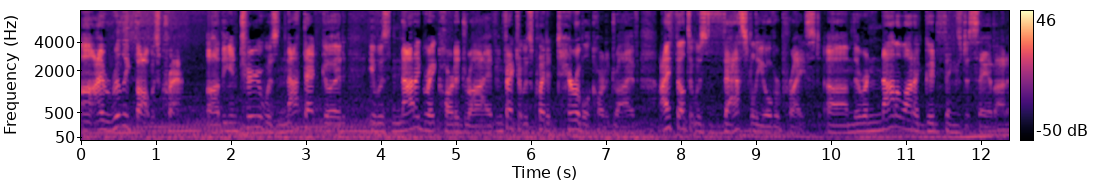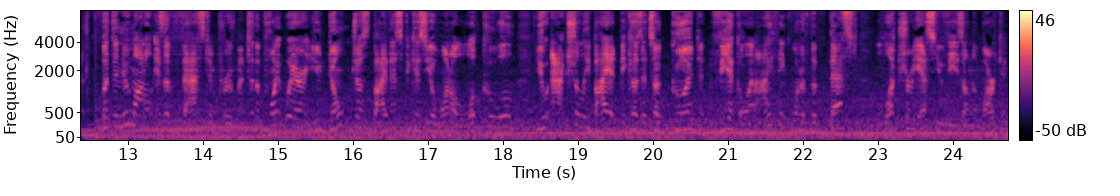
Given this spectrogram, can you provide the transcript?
uh, I really thought was crap. Uh, the interior was not that good. It was not a great car to drive. In fact, it was quite a terrible car to drive. I felt it was vastly overpriced. Um, there were not a lot of good things to say about it. But the new model is a vast improvement to the point where you don't just buy this because you want to look cool. You actually buy it because it's a good vehicle. And I think one of the best luxury SUVs on the market.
